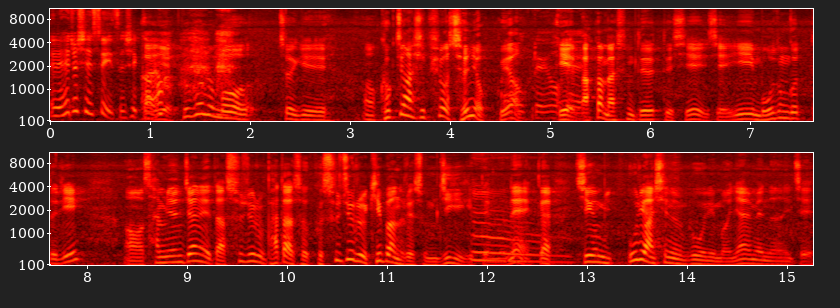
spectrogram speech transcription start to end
해주실 수 있으실까요? 아, 예. 그거는 뭐 저기 어, 걱정하실 필요가 전혀 없고요. 어? 예, 네. 아까 말씀드렸듯이 이제 이 모든 것들이 어, 3년 전에 다 수주를 받아서 그 수주를 기반으로 해서 움직이기 때문에 음. 그러니까 지금 우려하시는 부분이 뭐냐면은 이제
